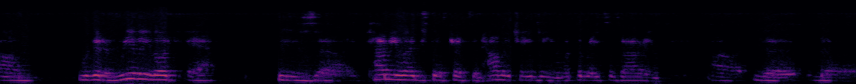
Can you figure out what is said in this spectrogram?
um, we're gonna really look at these uh, county ledge districts and how they're changing and what the races are and uh, the the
